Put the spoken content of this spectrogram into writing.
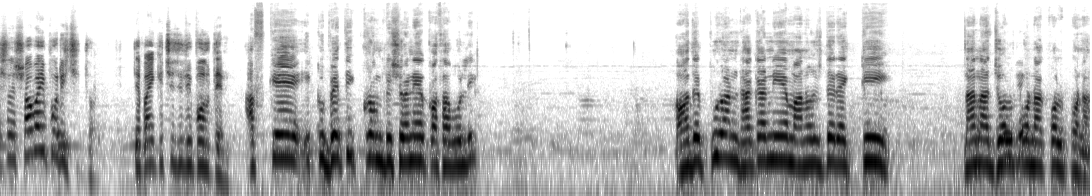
সাথে সবাই পরিচিত। তো ভাই কিছু যদি বলতেন। আজকে একটু ব্যতিক্রম বিষয় নিয়ে কথা বলি। আমাদের পুরান ঢাকা নিয়ে মানুষদের একটি নানা জল্পনা, কল্পনা।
